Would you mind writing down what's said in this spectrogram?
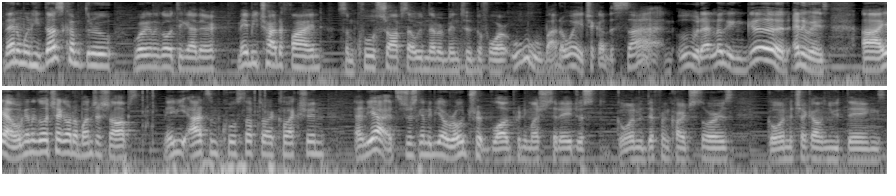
Then when he does come through, we're gonna go together, maybe try to find some cool shops that we've never been to before. Ooh, by the way, check out the sign. Ooh, that looking good. Anyways, uh, yeah, we're gonna go check out a bunch of shops, maybe add some cool stuff to our collection. And yeah, it's just gonna be a road trip vlog pretty much today, just going to different card stores, going to check out new things,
